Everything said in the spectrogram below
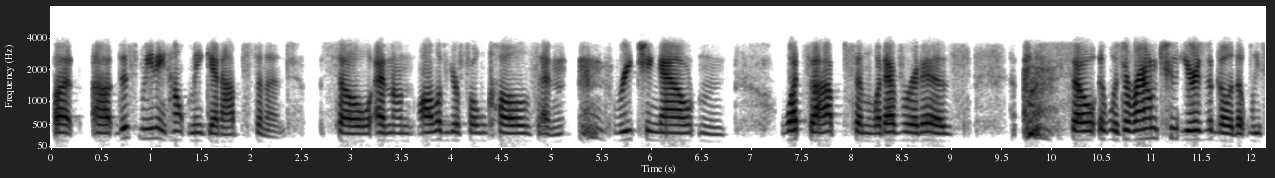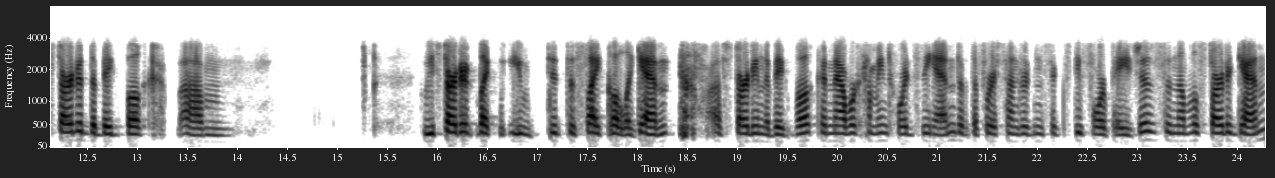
But uh, this meeting helped me get abstinent. So, and on all of your phone calls and reaching out and WhatsApps and whatever it is. so it was around two years ago that we started the big book. Um, we started like you did the cycle again of starting the big book, and now we're coming towards the end of the first 164 pages, and then we'll start again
